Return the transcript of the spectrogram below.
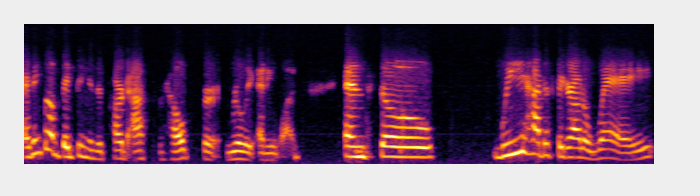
I think the big thing is it's hard to ask for help for really anyone. And so we had to figure out a way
